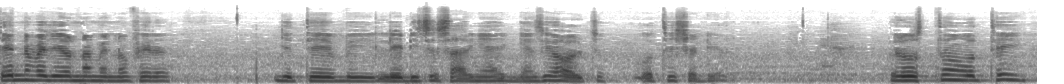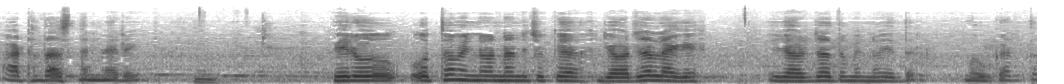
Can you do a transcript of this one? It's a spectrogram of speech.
3 ਵਜੇ ਉਹਨਾਂ ਮੈਨੂੰ ਫਿਰ ਜਿੱਥੇ ਵੀ ਲੇਡੀਜ਼ ਸਾਰੀਆਂ ਹੈਗੀਆਂ ਸੀ ਹਾਲ 'ਚ ਉੱਥੇ ਛੱਡਿਆ। ਫਿਰ ਉਸ ਤੋਂ ਉੱਥੇ ਹੀ 8-10 ਦਿਨ ਮੈਂ ਰਹੀ। ਫਿਰ ਉਹ ਉੱਥੋਂ ਮੈਨੂੰ ਉਹਨਾਂ ਨੇ ਚੁੱਕਿਆ ਜਾਰਜਾ ਲੈ ਗਏ। ਜਾਰਜਾ ਤੋਂ ਮੈਨੂੰ ਇੱਧਰ ਮੂਵ ਕਰਤਾ।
